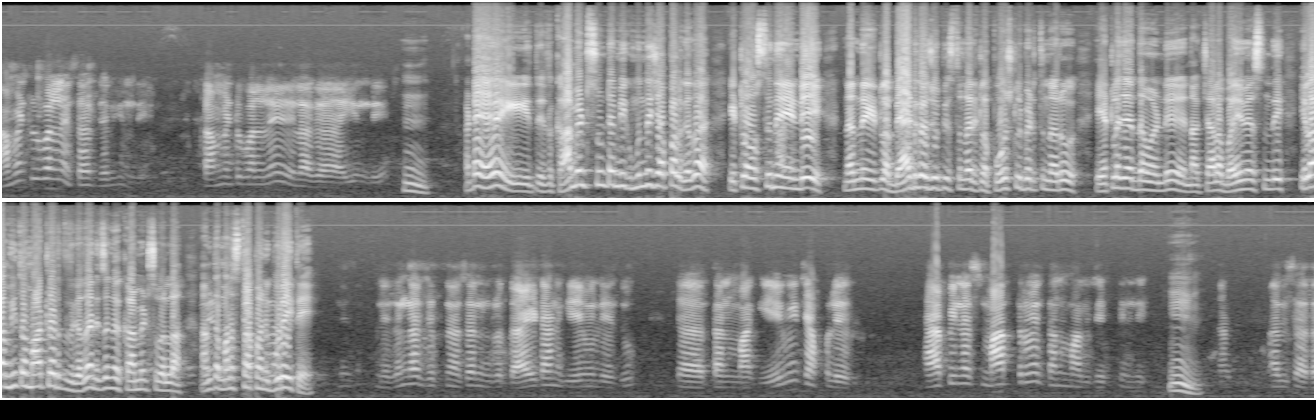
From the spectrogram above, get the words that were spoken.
కామెంట్ల వల్లనే సార్ జరిగింది. కామెంట్ వల్లనే ఇలాగ అయ్యింది. అంటే కామెంట్స్ ఉంటే మీకు ముందే చెప్పాలి కదా? ఇట్లా వస్తున్నాయండి నన్ను ఇట్లా బ్యాడ్గా చూపిస్తున్నారు ఇట్లా పోస్టులు పెడుతున్నారు ఎట్లా చేద్దామండి? నాకు చాలా భయం వేస్తుంది. ఇలా మీతో మాట్లాడుతుంది కదా నిజంగా కామెంట్స్ వల్ల? అంత మనస్తాపానికి గురైతే? నిజ- నిజంగా చెప్తున్నా సార్ ఇందులో దాయడానికి ఏమీ లేదు. తను మాకు ఏమీ చెప్పలేదు. హ్యాపీనెస్ మాత్రమే తను మాకు చెప్పింది. అది సార్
